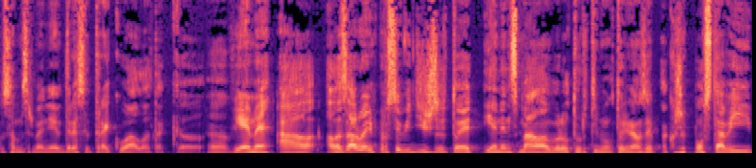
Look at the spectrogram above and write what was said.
to samozrejme nie je v drese treku, ale tak uh, vieme. A, ale zároveň proste vidíš, že to je jeden z mála World Tour tímov, ktorý naozaj akože postaví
